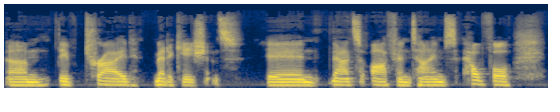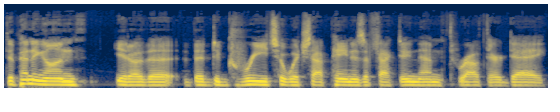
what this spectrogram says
um, they've tried medications and that's oftentimes helpful depending on you know the the degree to which that pain is affecting them throughout their day.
